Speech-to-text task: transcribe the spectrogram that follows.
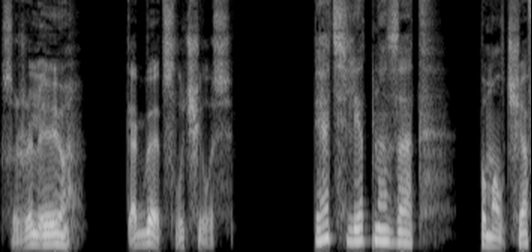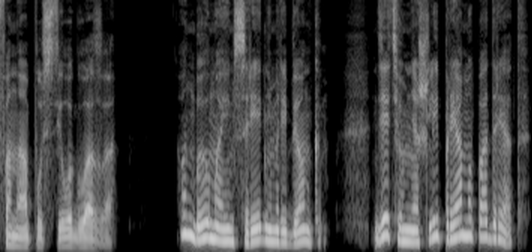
«Сожалею. Когда это случилось?» «Пять лет назад», — помолчав, она опустила глаза. «Он был моим средним ребенком. Дети у меня шли прямо подряд.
